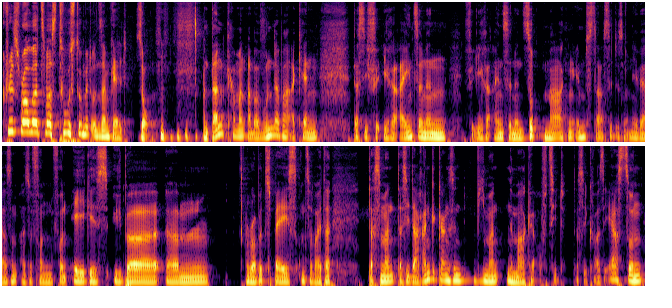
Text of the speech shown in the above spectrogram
Chris Roberts, was tust du mit unserem Geld? So. und dann kann man aber wunderbar erkennen, dass sie für ihre einzelnen, für ihre einzelnen Submarken im Star Citizen Universum, also von, von Aegis über ähm, Robert Space und so weiter, dass man, dass sie da rangegangen sind, wie man eine Marke aufzieht. Dass sie quasi erst so ein,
